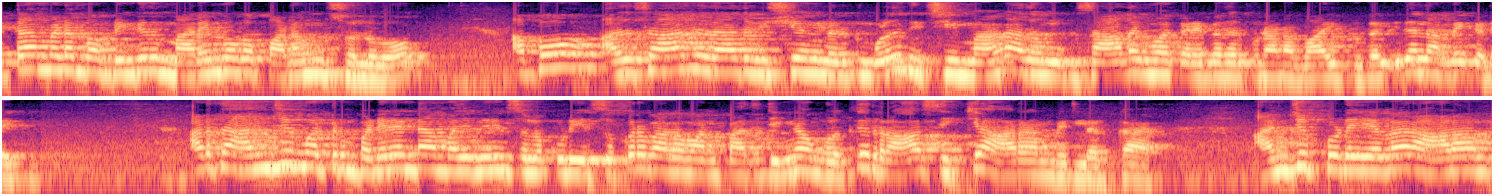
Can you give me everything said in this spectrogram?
எட்டாம் இடம் அப்படிங்கிறது மறைமுக பணம்னு சொல்லுவோம். அப்போது அது சார்ந்த ஏதாவது விஷயங்கள் இருக்கும்போது நிச்சயமாக அது உங்களுக்கு சாதகமாக கிடைப்பதற்குண்டான வாய்ப்புகள் இதெல்லாமே கிடைக்கும். அடுத்து அஞ்சு மற்றும் பன்னிரெண்டாம் அதிபதினு சொல்லக்கூடிய சுக்கர பகவான் பார்த்துட்டிங்கன்னா உங்களுக்கு ராசிக்கு ஆறாம் வீட்டில் இருக்கார். அஞ்சு குடையவர் ஆறாம்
